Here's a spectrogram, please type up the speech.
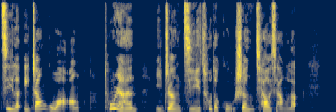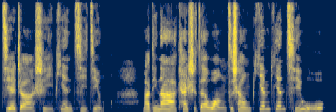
系了一张网。突然，一阵急促的鼓声敲响了。接着是一片寂静，玛蒂娜开始在网子上翩翩起舞。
